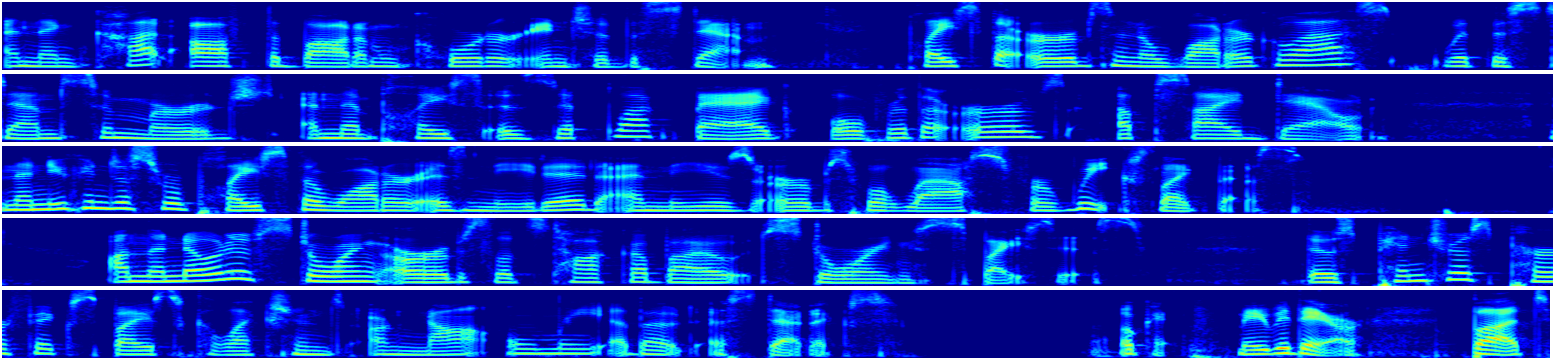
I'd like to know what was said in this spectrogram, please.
and then cut off the bottom quarter inch of the stem. Place the herbs in a water glass with the stem submerged, and then place a Ziploc bag over the herbs upside down. And then you can just replace the water as needed, and these herbs will last for weeks like this. On the note of storing herbs, let's talk about storing spices. Those Pinterest perfect spice collections are not only about aesthetics. Okay, maybe they are, but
